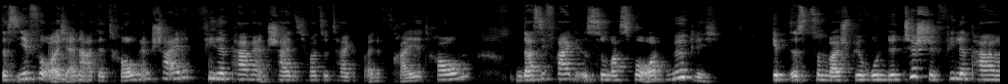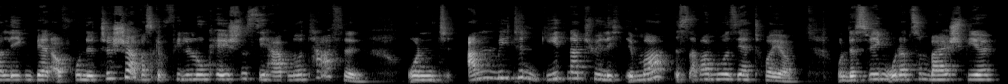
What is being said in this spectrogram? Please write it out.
dass ihr für euch eine Art der Trauung entscheidet. Viele Paare entscheiden sich heutzutage für eine freie Trauung. Und da ist die Frage, ist sowas vor Ort möglich? Gibt es zum Beispiel runde Tische? Viele Paare legen Wert auf runde Tische, aber es gibt viele Locations, die haben nur Tafeln. Und anmieten geht natürlich immer, ist aber nur sehr teuer. Und deswegen, oder zum Beispiel,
